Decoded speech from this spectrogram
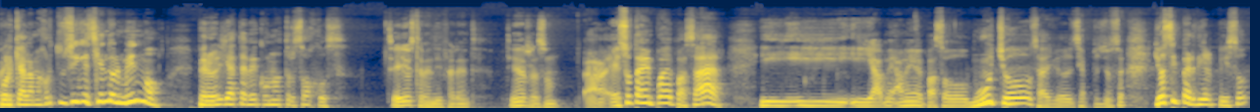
Porque a lo mejor tú sigues siendo el mismo, pero él ya te ve con otros ojos. Sí, ellos te ven diferente. Tienes razón. Ah, eso también puede pasar. Y, a, mí, me pasó mucho. O sea, yo decía, pues yo, yo sí perdí el piso.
